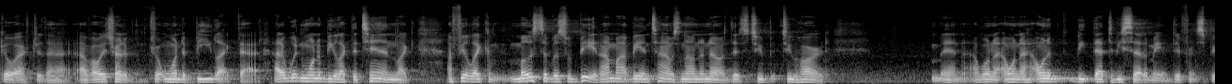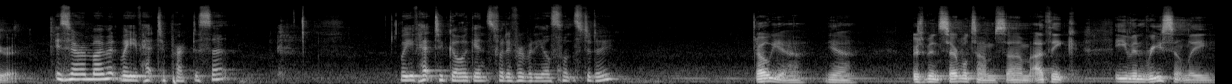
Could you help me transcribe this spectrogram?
go after that. I've always tried to want to be like that. I wouldn't want to be like the ten. Like I feel like most of us would be, and I might be in times. No, no, no, that's too too hard. Man, I want to, I want to, I want to be that to be said of me, a different spirit. Is there a moment where you've had to practice that? Where you've had to go against what everybody else wants to do? Oh yeah, yeah. There's been several times. Um, I think even recently,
